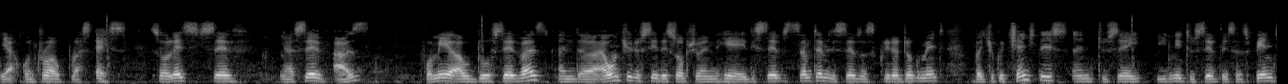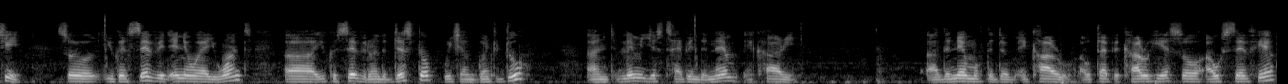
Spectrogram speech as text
yeah control plus S. So let's save uh, save as for me I'll do save as and uh, I want you to see this option here. It saves sometimes it saves as Krita document but you could change this and to say you need to save this as PNG so you can save it anywhere you want. Uh, you could save it on the desktop which I'm going to do. And let me just type in the name Ekari. Uh, the name of the Ekaru. I'll type Ekaru here so I'll save here.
